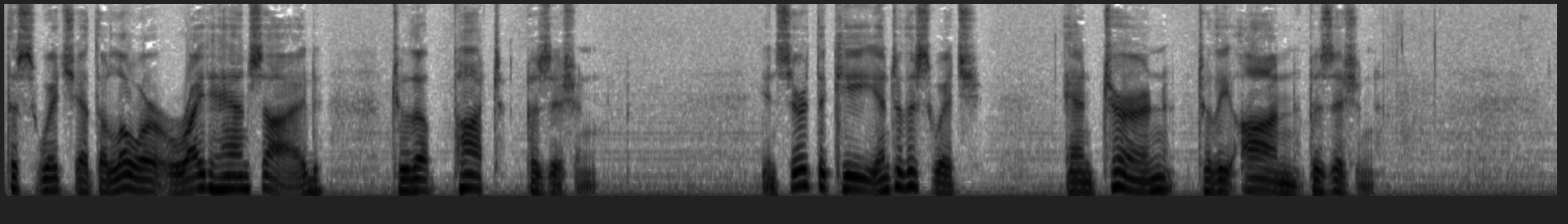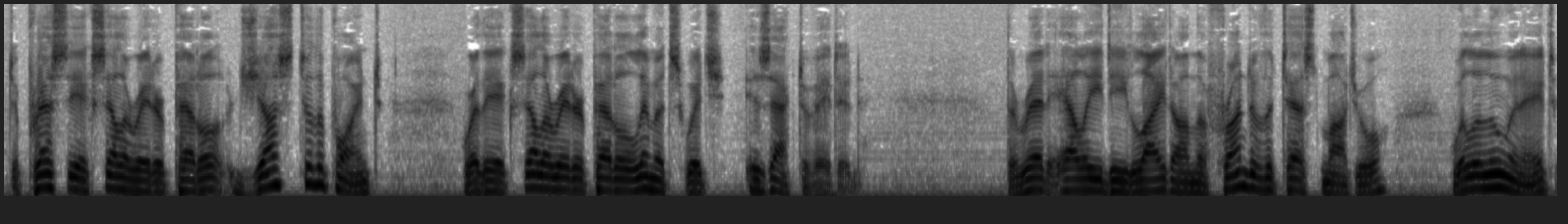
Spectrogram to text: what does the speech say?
the switch at the lower right-hand side to the pot position. Insert the key into the switch and turn to the on position. Depress the accelerator pedal just to the point where the accelerator pedal limit switch is activated. The red LED light on the front of the test module will illuminate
